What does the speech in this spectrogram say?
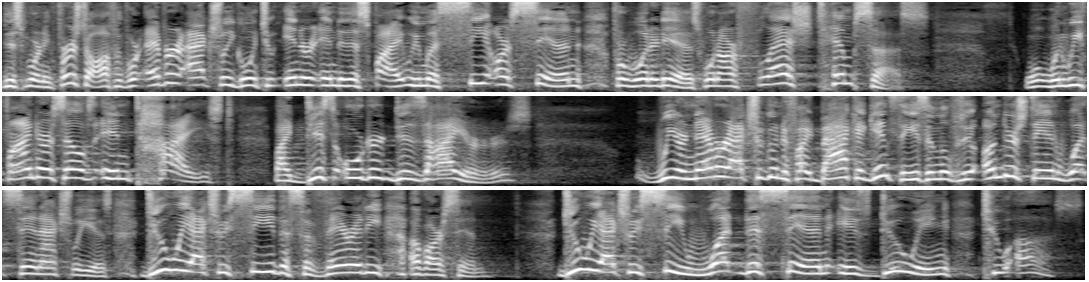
this morning. First off, if we're ever actually going to enter into this fight, we must see our sin for what it is. When our flesh tempts us, when we find ourselves enticed by disordered desires, we are never actually going to fight back against these and to understand what sin actually is. Do we actually see the severity of our sin? Do we actually see what this sin is doing to us?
